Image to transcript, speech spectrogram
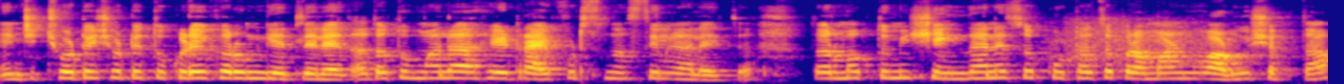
यांचे छोटे छोटे तुकडे करून घेतलेले आहेत. आता तुम्हाला हे ड्रायफ्रूट्स नसतील घालायचं तर मग तुम्ही शेंगदाण्याचं कुठाचं प्रमाण वाढवू शकता.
